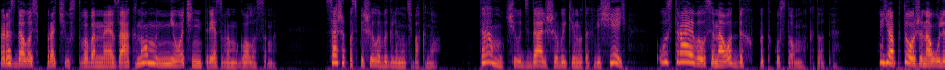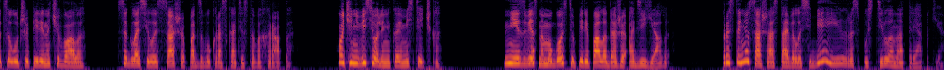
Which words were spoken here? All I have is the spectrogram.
раздалось прочувствованное за окном не очень трезвым голосом. Саша поспешила выглянуть в окно. Там, чуть дальше выкинутых вещей, устраивался на отдых под кустом кто-то. «Я б тоже на улице лучше переночевала», — согласилась Саша под звук раскатистого храпа. «Очень веселенькое местечко». Неизвестному гостю перепало даже одеяло. Простыню Саша оставила себе и распустила на тряпке.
